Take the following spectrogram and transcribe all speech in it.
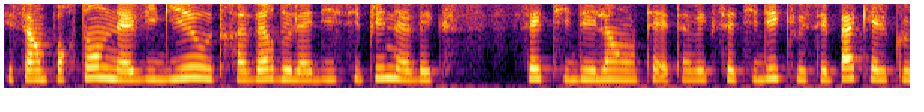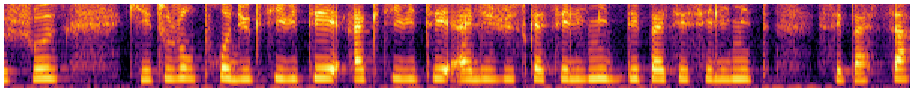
Et c'est important de naviguer au travers de la discipline avec cette idée-là en tête, avec cette idée que c'est pas quelque chose qui est toujours productivité, activité, aller jusqu'à ses limites, dépasser ses limites. C'est pas ça.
